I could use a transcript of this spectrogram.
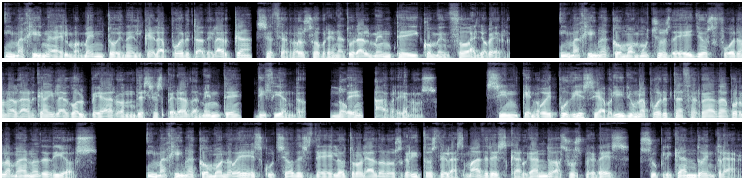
Imagina el momento en el que la puerta del arca se cerró sobrenaturalmente y comenzó a llover. Imagina cómo muchos de ellos fueron al arca y la golpearon desesperadamente, diciendo, Noé, ábrenos. Sin que Noé pudiese abrir una puerta cerrada por la mano de Dios. Imagina cómo Noé escuchó desde el otro lado los gritos de las madres cargando a sus bebés, suplicando entrar.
